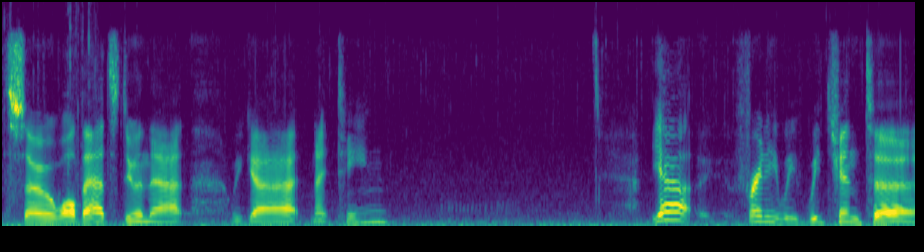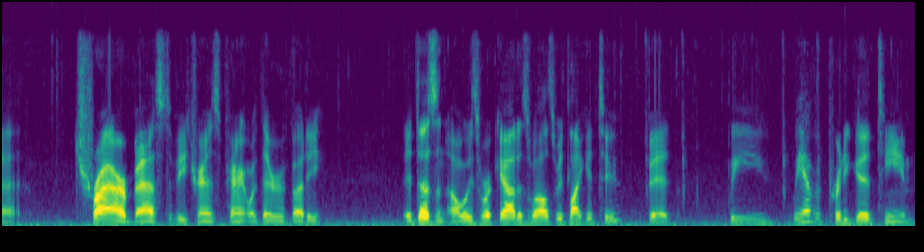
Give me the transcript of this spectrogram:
so while that's doing that, we got 19. Yeah, Freddy, we, we tend to try our best to be transparent with everybody. It doesn't always work out as well as we'd like it to, but we we have a pretty good team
